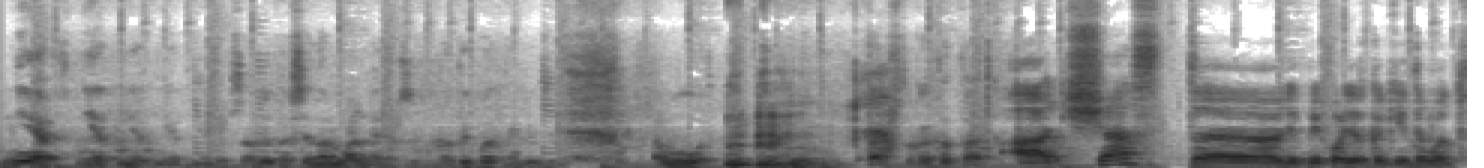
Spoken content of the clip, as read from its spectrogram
Нет, нет, нет, нет, нет, абсолютно все нормальные, абсолютно адекватные люди. Вот. Так что как-то так. А часто ли приходят какие-то вот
